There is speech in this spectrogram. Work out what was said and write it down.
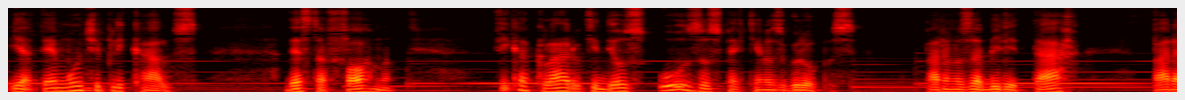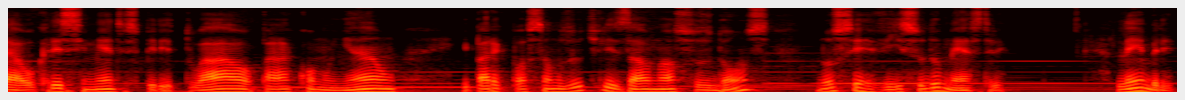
e até multiplicá-los Desta forma, fica claro que Deus usa os pequenos grupos para nos habilitar para o crescimento espiritual, para a comunhão e para que possamos utilizar os nossos dons no serviço do Mestre. Lembre,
